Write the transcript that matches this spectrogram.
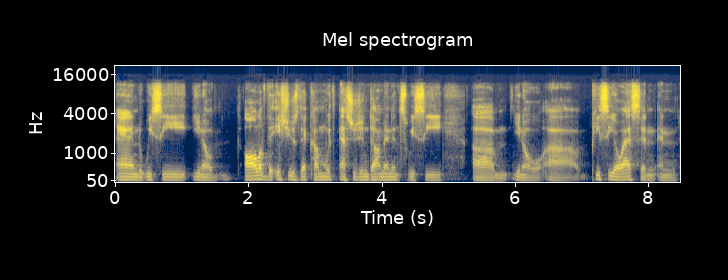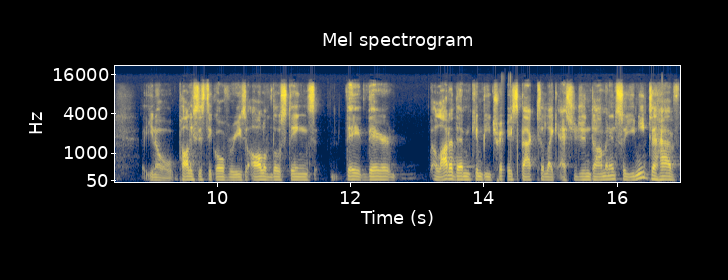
And we see, you know, all of the issues that come with estrogen dominance. We see, um, you know, uh, PCOS and and you know, polycystic ovaries. All of those things, they they're a lot of them can be traced back to like estrogen dominance. So you need to have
